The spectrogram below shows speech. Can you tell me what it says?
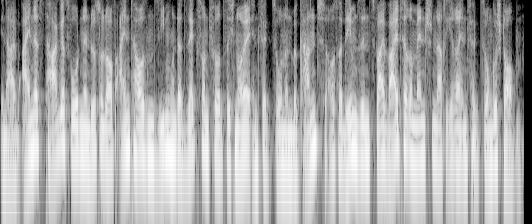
Innerhalb eines Tages wurden in Düsseldorf 1.746 neue Infektionen bekannt. Außerdem sind zwei weitere Menschen nach ihrer Infektion gestorben.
